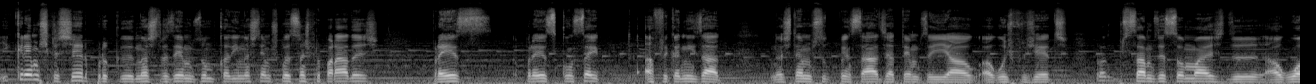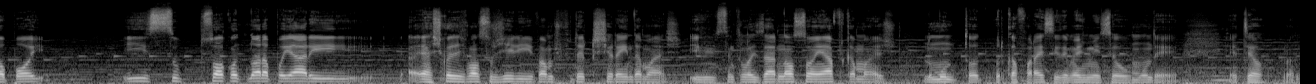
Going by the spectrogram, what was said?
e queremos crescer porque nós trazemos um bocadinho, nós temos coleções preparadas para esse, para esse conceito africanizado. Nós temos tudo pensado, já temos aí alguns projetos. Pronto, precisamos é só mais de algum apoio e se o pessoal continuar a apoiar e as coisas vão surgir e vamos poder crescer ainda mais e centralizar não só em África, mas no mundo todo, porque a fora é mesmo isso, o mundo é, é teu. Pronto.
